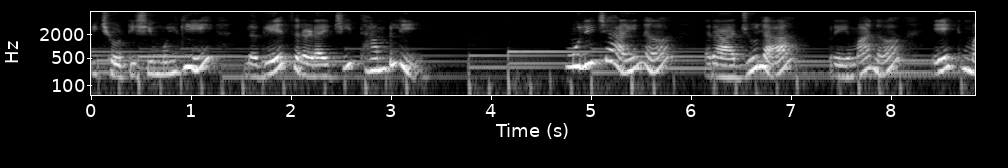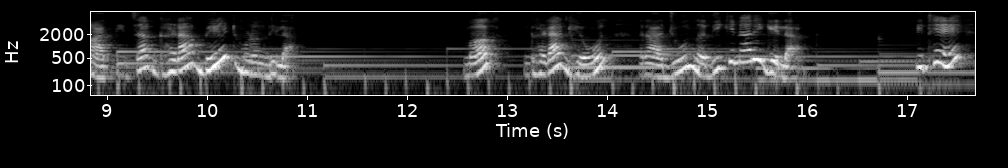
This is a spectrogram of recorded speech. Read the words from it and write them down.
ती छोटीशी मुलगी लगेच रडायची थांबली. मुलीच्या आईनं राजूला प्रेमानं एक मातीचा घडा भेट म्हणून दिला. मग घडा घेऊन राजू नदी किनारी गेला. तिथे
